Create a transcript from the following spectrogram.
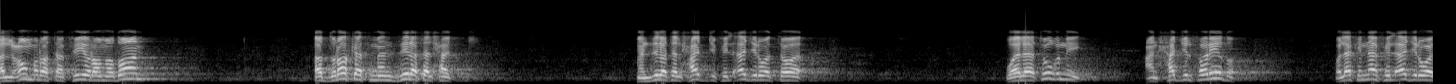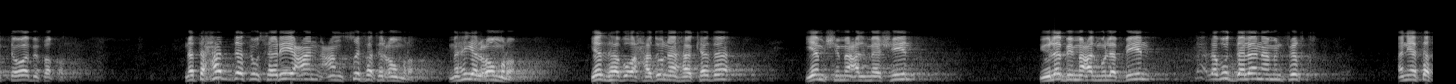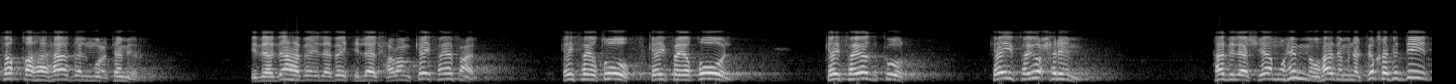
العمرة في رمضان أدركت منزلة الحج. منزلة الحج في الأجر والثواب. ولا تغني عن حج الفريضة. ولكنها في الأجر والثواب فقط. نتحدث سريعا عن صفة العمرة. ما هي العمرة؟ يذهب أحدنا هكذا يمشي مع الماشين يلبي مع الملبين. لا لابد لنا من فقه أن يتفقه هذا المعتمر. إذا ذهب إلى بيت الله الحرام كيف يفعل؟ كيف يطوف؟ كيف يقول؟ كيف يذكر؟ كيف يحرم؟ هذه الأشياء مهمة وهذا من الفقه في الدين.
